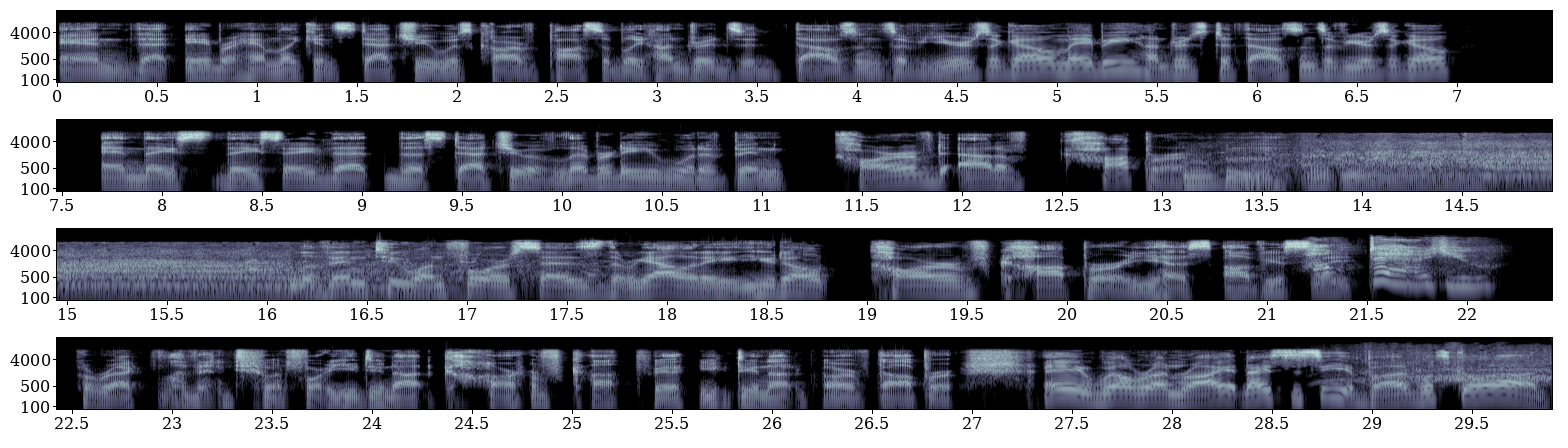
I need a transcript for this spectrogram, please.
and that Abraham Lincoln's statue was carved possibly hundreds and thousands of years ago, maybe hundreds to thousands of years ago. And they they say that the Statue of Liberty would have been carved out of copper. Hmm. Levin two one four says the reality you don't carve copper. Yes, obviously. How dare you? Correct, Levin two and four. You do not carve copper. You do not carve copper. Hey, Will Run Riot. Nice to see you, bud. What's going on?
